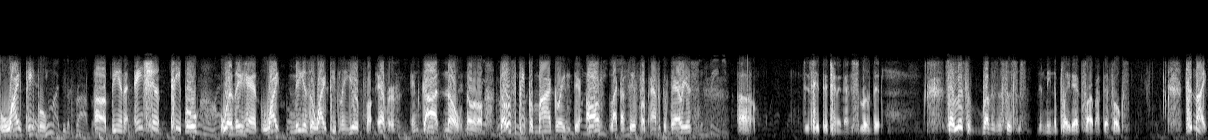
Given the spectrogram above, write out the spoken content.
white people uh, being an ancient people where they had white millions of white people in Europe forever. And God, no, no, no, no. Those people migrated. They're off, like I said, from Africa. Various. Uh, just hit the turn it down just a little bit. So listen, brothers and sisters. Didn't mean to play that. Sorry about that, folks. Tonight,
